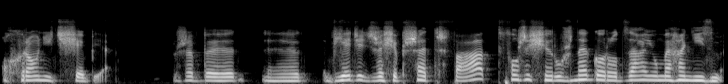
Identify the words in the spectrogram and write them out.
ochronić siebie, żeby y, wiedzieć, że się przetrwa, tworzy się różnego rodzaju mechanizmy,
